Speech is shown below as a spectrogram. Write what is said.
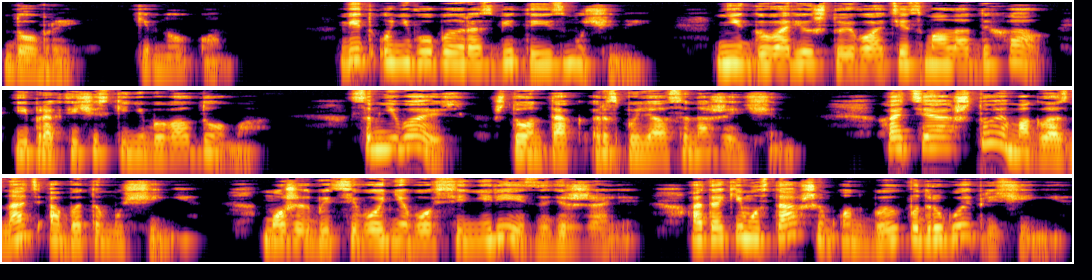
«Добрый», — кивнул он. Вид у него был разбитый и измученный. Ник говорил, что его отец мало отдыхал и практически не бывал дома. Сомневаюсь, что он так распылялся на женщин. Хотя что я могла знать об этом мужчине? Может быть, сегодня вовсе не рейс задержали, а таким уставшим он был по другой причине.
